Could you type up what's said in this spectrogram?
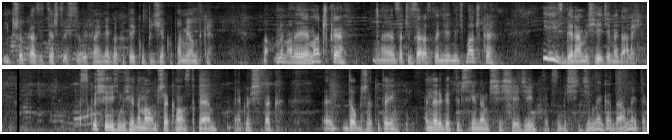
i przy okazji też coś sobie fajnego tutaj kupić jako pamiątkę. No, my mamy maczkę, e, znaczy zaraz będziemy mieć maczkę i zbieramy się, jedziemy dalej. Skusiliśmy się na małą przekąstkę. Jakoś tak e, dobrze tutaj energetycznie nam się siedzi. Tak sobie siedzimy, gadamy i tak,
